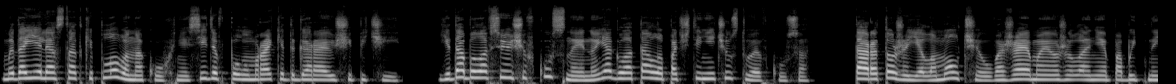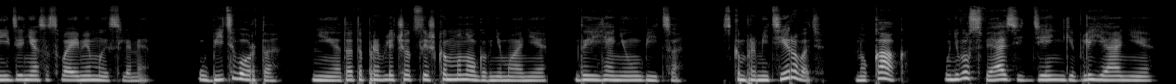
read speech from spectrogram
Мы доели остатки плова на кухне, сидя в полумраке догорающей печи. Еда была все еще вкусной, но я глотала, почти не чувствуя вкуса. Тара тоже ела молча, уважая мое желание побыть наедине со своими мыслями. Убить Ворта? Нет, это привлечет слишком много внимания. Да и я не убийца. Скомпрометировать? Но как? У него связи, деньги, влияние.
